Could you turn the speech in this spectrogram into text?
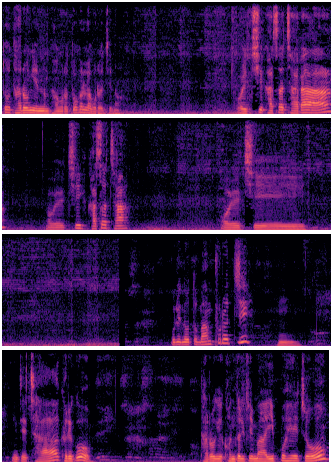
또 다롱이 있는 방으로 또 가려고 그러지 너. 옳지 가서 자라. 옳지 가서 자. 옳지. 우리 너 또 마음 풀었지? 응. 이제 자. 그리고 다롱이 건들지 마. 이뻐해줘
